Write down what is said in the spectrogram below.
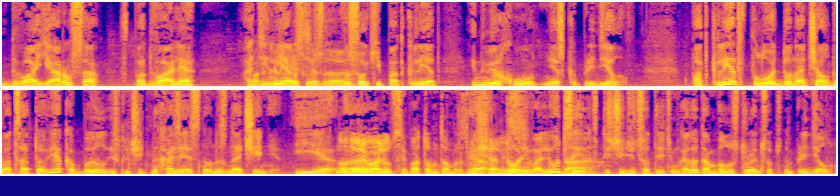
два яруса в подвале Один Подклете, ярус выс- да. высокий подклет, и наверху несколько пределов. Подклет вплоть до начала 20 века был исключительно хозяйственного назначения. И, Ну, э, до революции потом там размещались. до революции, Да. в 1903 году, там был устроен, собственно, предел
